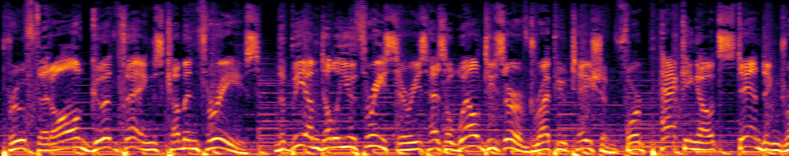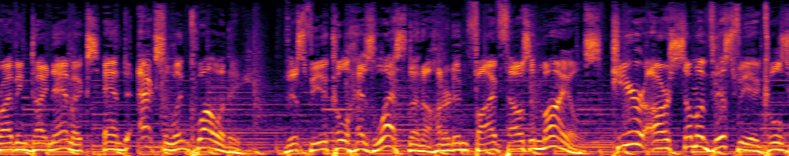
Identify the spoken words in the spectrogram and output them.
Proof that all good things come in threes. The BMW 3 Series has a well deserved reputation for packing outstanding driving dynamics and excellent quality. This vehicle has less than 105,000 miles. Here are some of this vehicle's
